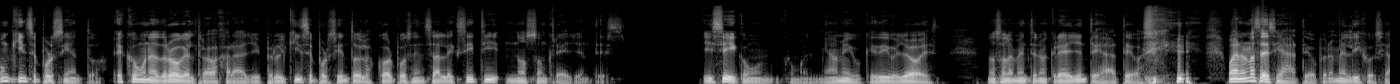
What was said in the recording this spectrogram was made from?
Un 15%. Es como una droga el trabajar allí, pero el 15% de los cuerpos en Salt Lake City no son creyentes. Y sí, como, como mi amigo que digo yo, es no solamente no es creyente, es ateo. bueno, no sé si es ateo, pero me dijo, si,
